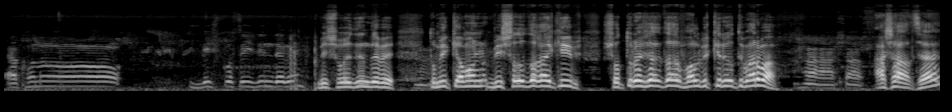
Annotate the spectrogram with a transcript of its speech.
এখনও বিশ পঁচিশ দিন দেবে। তুমি কেমন বিশ শতক টাকায় কি সত্তর আশি হাজার টাকার ফল বিক্রি করতে পারবা? হ্যাঁ আশা আছে। হ্যাঁ?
